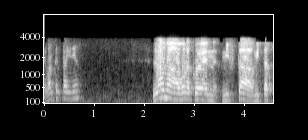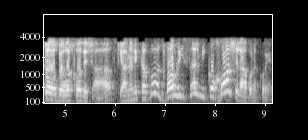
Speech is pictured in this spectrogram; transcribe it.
הבנתם את העניין? למה אהרון הכהן נפטר מיטתו בראש חודש אב? כי ענני כבוד באו לישראל מכוחו של אהרון הכהן.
